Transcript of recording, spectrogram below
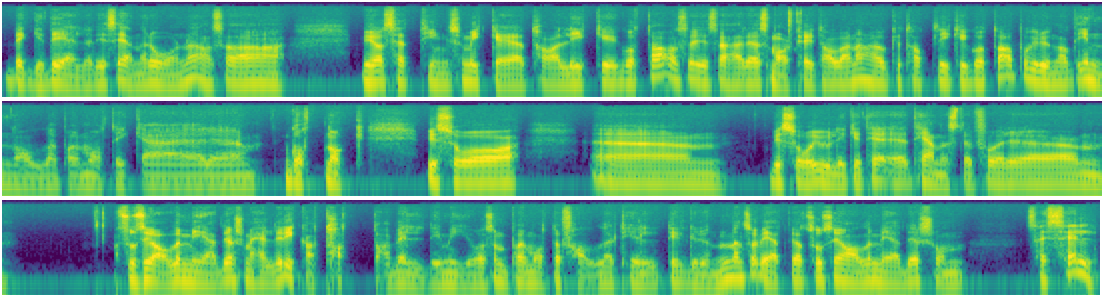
begge deler de senere årene. altså vi har sett ting som ikke tar like godt av. altså Disse her smarthøyttalerne har jo ikke tatt like godt av pga. at innholdet på en måte ikke er uh, godt nok. Vi så, uh, vi så ulike tjenester for uh, sosiale medier som heller ikke har tatt av veldig mye, og som på en måte faller til, til, grunnen. Men så vet vi at sosiale medier som seg selv,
